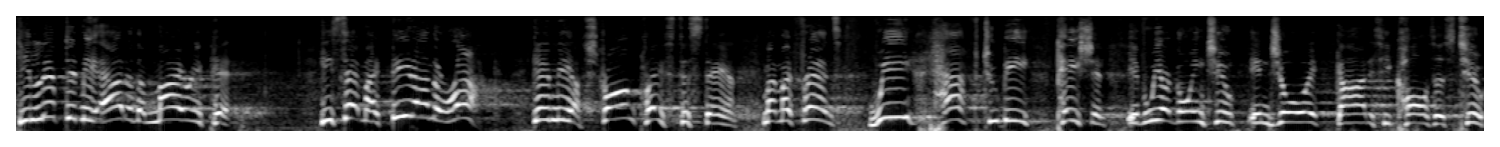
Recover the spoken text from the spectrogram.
He lifted me out of the miry pit. He set my feet on the rock, gave me a strong place to stand. My, my friends, we have to be patient if we are going to enjoy God as He calls us to.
